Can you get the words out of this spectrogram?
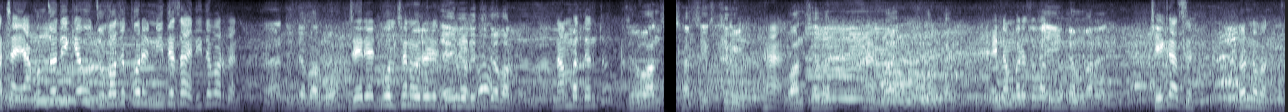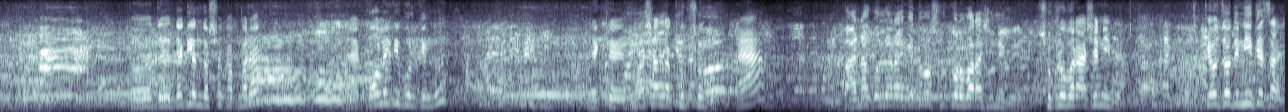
আচ্ছা এখন যদি কেউ যোগাযোগ করে নিতে চায় দিতে পারবেন? হ্যাঁ দিতে পারব। যে রেট বলছেন ওই রেটে দিতে পারব। নাম্বার দেন তো। Zero one six three. হ্যাঁ। ওয়ান সেভেন হ্যাঁ। এই নাম্বারে যোগাযোগ এই। নম্বরে ঠিক আছে। ধন্যবাদ। তো দেখলেন দর্শক আপনারা? কোয়ালিটি বল কিন্তু। দেখতে মাশাল্লাহ খুব সুন্দর। হ্যাঁ? বায়না করলে রাখে দেবো শুক্রবার আসে নেবে? শুক্রবার আসে নিবে। আচ্ছা, কেউ যদি নিতে চায়?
